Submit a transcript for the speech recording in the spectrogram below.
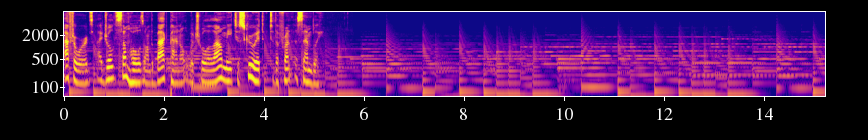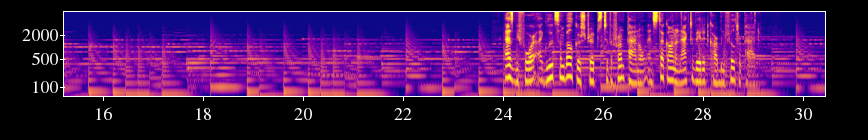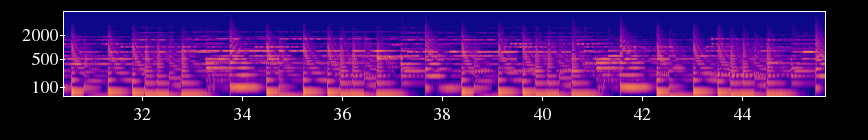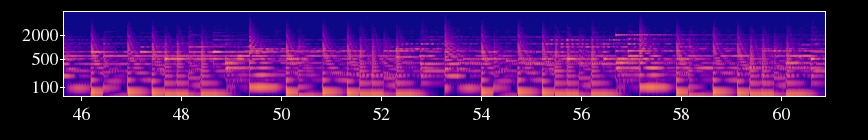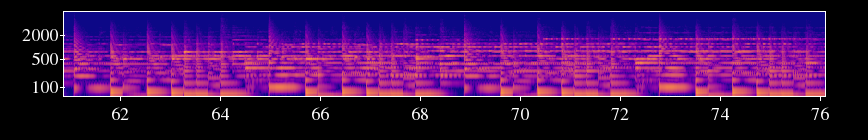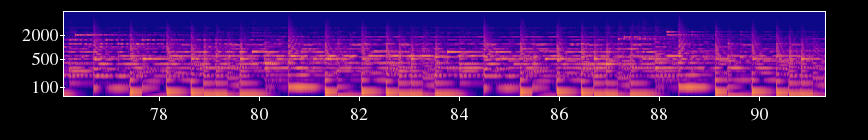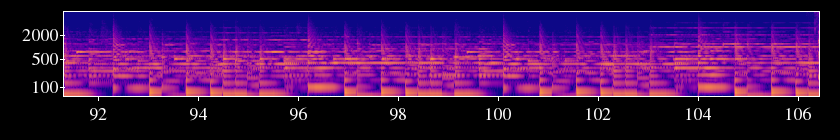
Afterwards, I drilled some holes on the back panel which will allow me to screw it to the front assembly. As before, I glued some Velcro strips to the front panel and stuck on an activated carbon filter pad.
